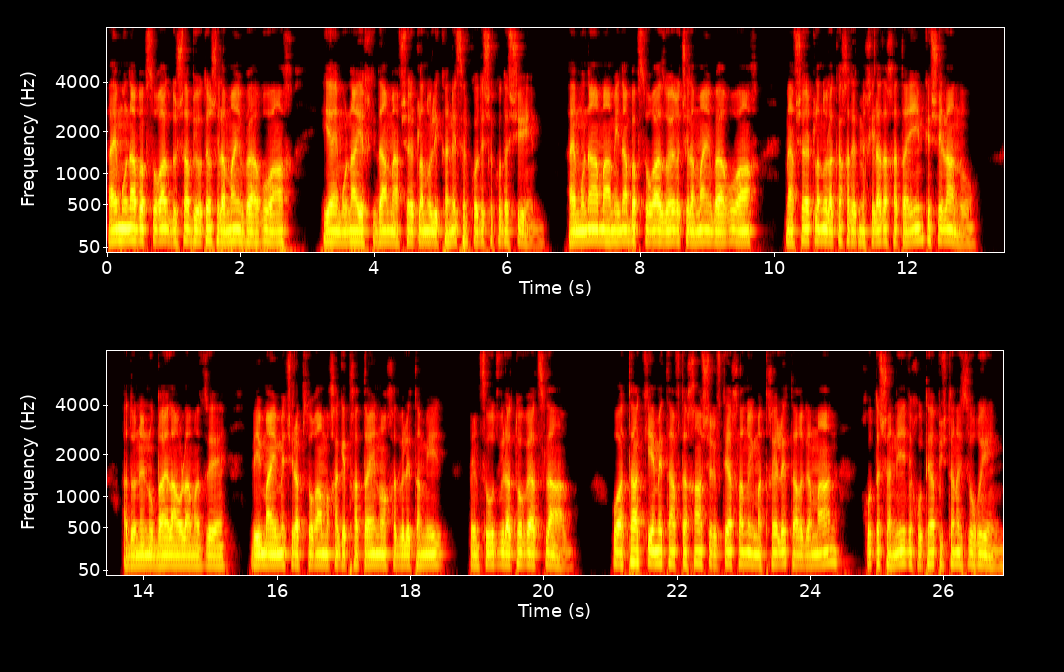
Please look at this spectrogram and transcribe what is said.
האמונה בבשורה הקדושה ביותר של המים והרוח, היא האמונה היחידה המאפשרת לנו להיכנס אל קודש הקודשים. האמונה המאמינה בבשורה הזוהרת של המים והרוח, מאפשרת לנו לקחת את מחילת החטאים כשלנו. אדוננו בא אל העולם הזה, ועם האמת של הבשורה מחק את חטאינו אחת ולתמיד, באמצעות טבילתו והצלב. הוא עתה קיים את ההבטחה אשר הבטיח לנו עם התכלת, הארגמן, חוט השני וחוטי הפשתן השזורים.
